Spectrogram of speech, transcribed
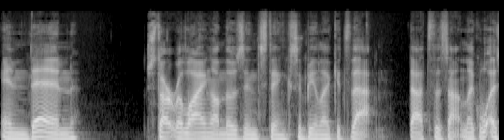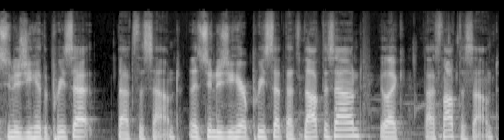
and then start relying on those instincts and being like, it's that. That's the sound. Like, well, as soon as you hear the preset, that's the sound. And as soon as you hear a preset that's not the sound, you're like, that's not the sound.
